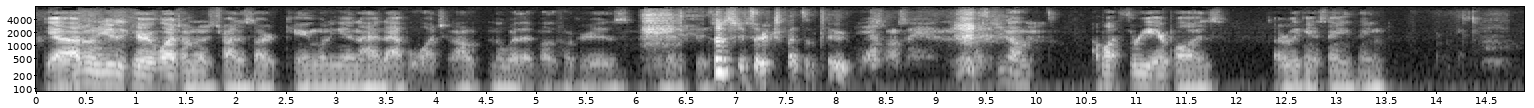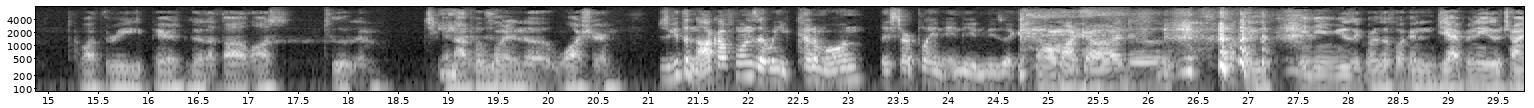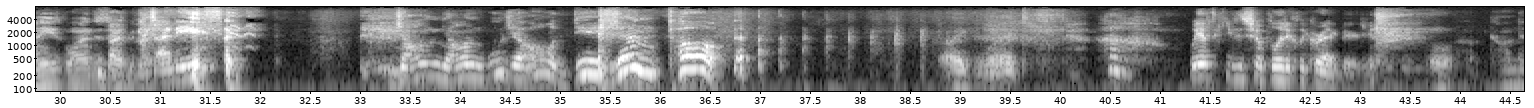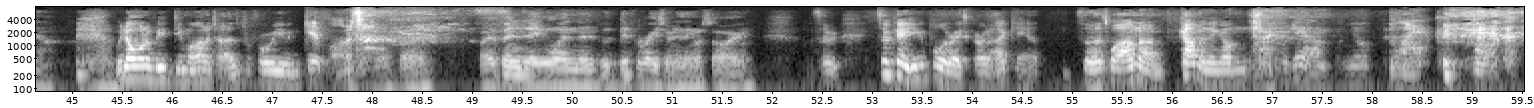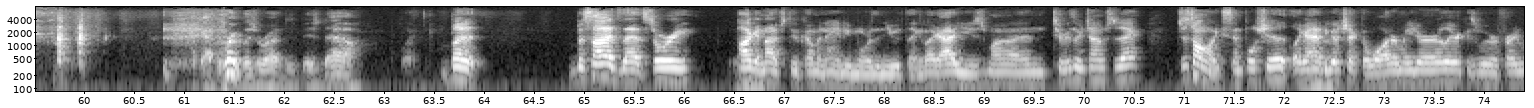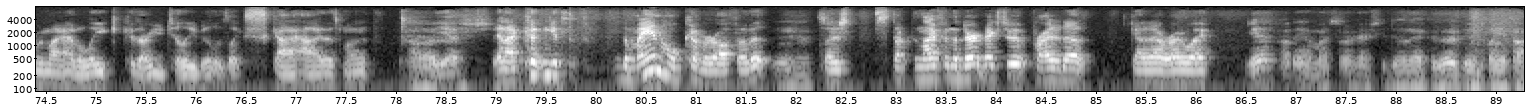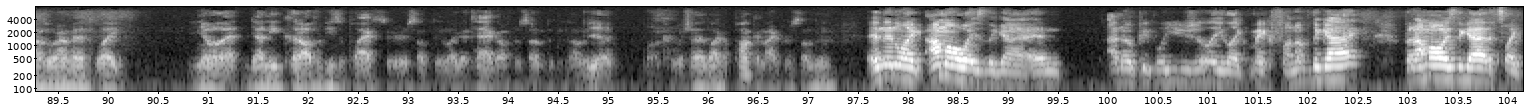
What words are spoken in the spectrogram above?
Yeah, I don't usually carry a watch. I'm gonna try to start carrying one again. I had an Apple Watch, and I don't know where that motherfucker is. Those shits are expensive too. Yeah, that's what I'm saying. But, you know, I bought three AirPods, so I really can't say anything. I bought three pairs because I thought I lost two of them, and I put one in the washer. Just get the knockoff ones that when you cut them on, they start playing Indian music. Oh my god, dude! fucking Indian music or the fucking Japanese or Chinese ones. It starts speaking Chinese. Zhang Yang Wuja all Dijento. Like what? we have to keep this show politically correct, dude. Oh. Calm down. We don't want to be demonetized before we even get monetized. I'm sorry. If I offended anyone that's with different race or anything, I'm sorry. So it's okay. You can pull the race card. I can't. So that's why I'm not commenting on. I forget I'm you know black. I got the privilege to ride this bitch down. But besides that story, pocket knives do come in handy more than you would think. Like I used mine two or three times today, just on like simple shit. Like I had to go uh-huh. check the water meter earlier because we were afraid we might have a leak because our utility bill is like sky high this month, Oh yes. and I couldn't get the, the manhole cover off of it. hmm So I just stuck the knife in the dirt next to it, pried it up, got it out right away. Yeah, I think I might start actually doing that because there's been plenty of times where I've had to like, you know, I, I need to cut off a piece of plaster or something like a tag off or something. I was Yeah. like, fuck, I wish I had like a pocket knife or something. And then like I'm always the guy, and I know people usually like make fun of the guy, but I'm always the guy that's like,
